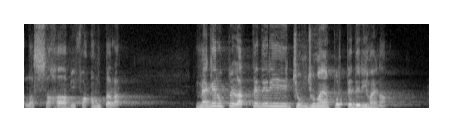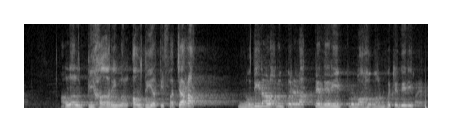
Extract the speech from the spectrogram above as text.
আল্লাহ সাহাবি ফান্তরাত ম্যাগের উপরে রাখতে দেরি, ঝুমঝুমায় পড়তে দেরি হয় না। আলাল বিহারি ওয়াল আউদিয়াতি ফাজারাত নদী নালার উপরে রাখতে দেরি, প্রবাহমান হইতে দেরি হয় না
